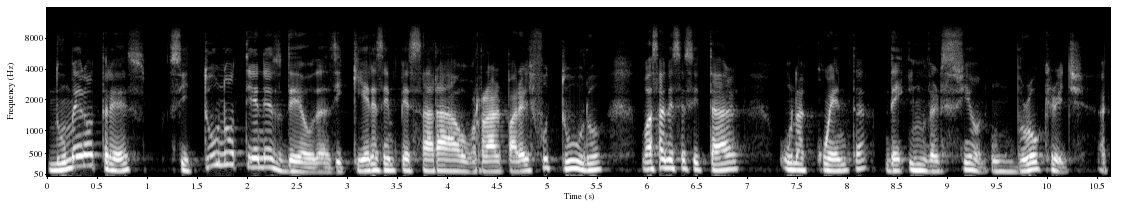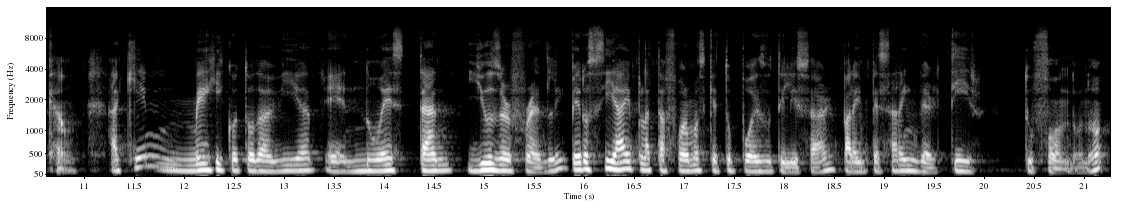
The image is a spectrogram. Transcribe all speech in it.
Número tres, si tú no tienes deudas y quieres empezar a ahorrar para el futuro, vas a necesitar una cuenta de inversión, un brokerage account. Aquí en México todavía eh, no es tan user friendly, pero sí hay plataformas que tú puedes utilizar para empezar a invertir tu fondo, ¿no?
